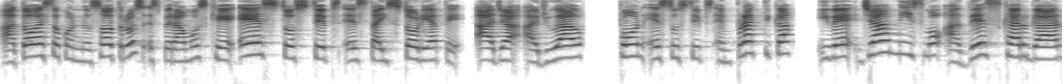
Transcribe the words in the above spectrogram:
a todo esto con nosotros. Esperamos que estos tips, esta historia te haya ayudado. Pon estos tips en práctica y ve ya mismo a descargar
